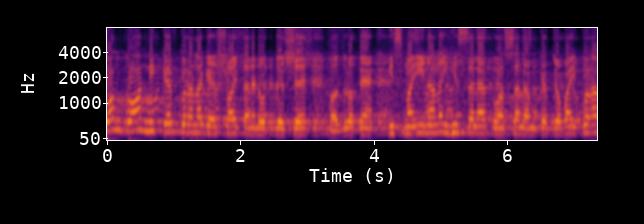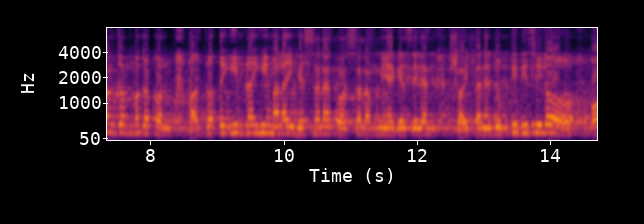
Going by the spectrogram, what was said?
কঙ্কর নিক্ষেপ করা লাগে শয়তানের উদ্দেশ্যে। হজরতে ইসমাইল আলাইহিসসালামকে জবাই করার জন্য যখন হজরতে ইব্রাহিম আলাইহিসসালাম নিয়ে গেছিলেন, শয়তানের যুক্তি দিছিল, ও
